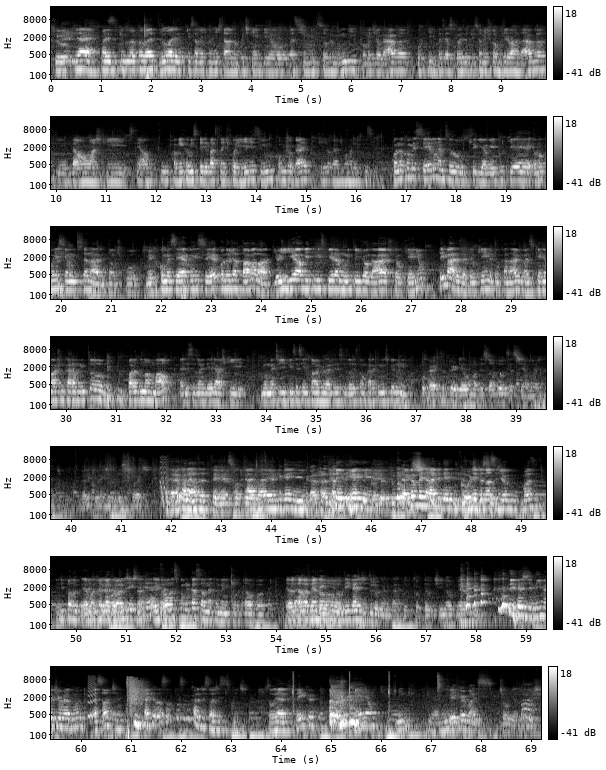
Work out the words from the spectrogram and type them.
True. É, mas o que o Biba falou é true, principalmente quando a gente tava no bootcamp eu assisti muito sobre o Ming, como ele jogava, por que ele fazia as coisas, principalmente como que ele guardava. Então acho que se tem algo, alguém que eu me inspirei bastante foi ele, assim, como jogar e por que jogar de uma maneira específica. Quando eu comecei, eu não lembro se eu segui alguém porque eu não conhecia muito o cenário. Então, tipo, meio que eu comecei a conhecer quando eu já tava lá. E hoje em dia, alguém que me inspira muito em jogar, acho que é o Canyon. Tem vários, né? Tem o Canyon, tem o Canavi, mas o Canyon eu acho um cara muito fora do normal. As decisões dele, eu acho que em momentos difíceis, assim, ele toma as melhores decisões, então é um cara que eu me inspiro muito. O pior é que tu perdeu uma pessoa boa que você assistia voz, né? Tipo, agora que o Ranger virou suporte. Agora é o Panelta. Tem menos conteúdo. eu que ganhei. Agora o Praneta Eu que ganhei. tem conteúdo do É que eu coach. vejo a live dele de Coach nível do nosso jogo, mas ele falou que Ele é ele ele é jogador. mó inteligente, né? É, Ele falou de comunicação, né, também, falou que tava boa. Eu tava Tem- Eu vendo. tenho inveja de tu jogando, tá? Porque tu- teu time é o primeiro. Tem inveja de mim, meu time é o melhor do mundo. É sorte, né? É que eu sou, tô sendo um cara de sorte esse split. So we have Faker, Canyon, Ming. Faker, mas ouvir atualmente.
